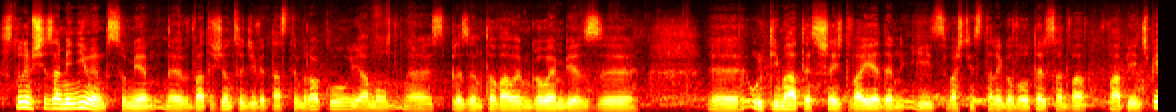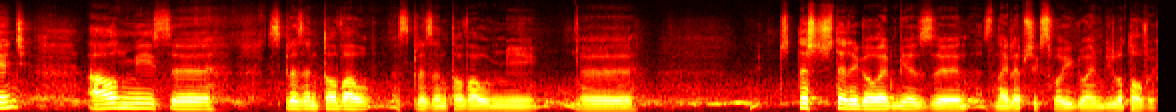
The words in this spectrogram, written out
z którym się zamieniłem w sumie e, w 2019 roku. Ja mu e, sprezentowałem gołębie z e, Ultimates 621 i z właśnie starego Woltersa 255, a on mi z, sprezentował, sprezentował mi też cztery gołębie z, z najlepszych swoich gołębi lotowych,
